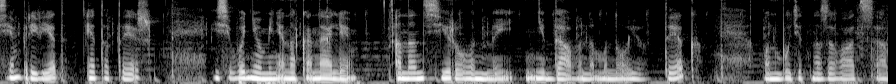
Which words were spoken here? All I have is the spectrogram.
Всем привет, это Тэш. И сегодня у меня на канале анонсированный недавно мною тег. Он будет называться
